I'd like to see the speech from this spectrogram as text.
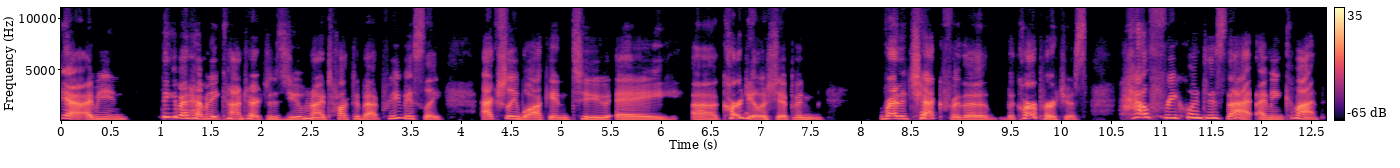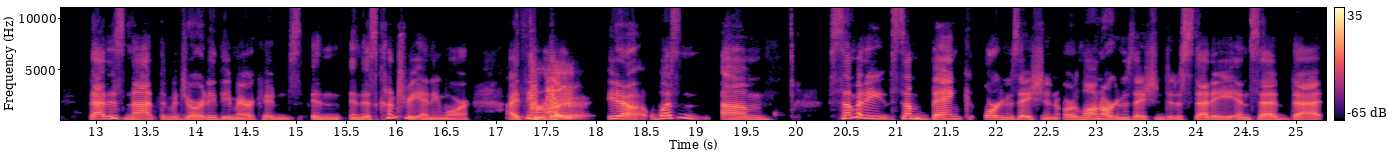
Yeah, I mean, think about how many contractors you and I talked about previously actually walk into a uh, car dealership and write a check for the the car purchase. How frequent is that? I mean, come on. That is not the majority of the Americans in in this country anymore. I think right. that, you know, wasn't um somebody some bank organization or loan organization did a study and said that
